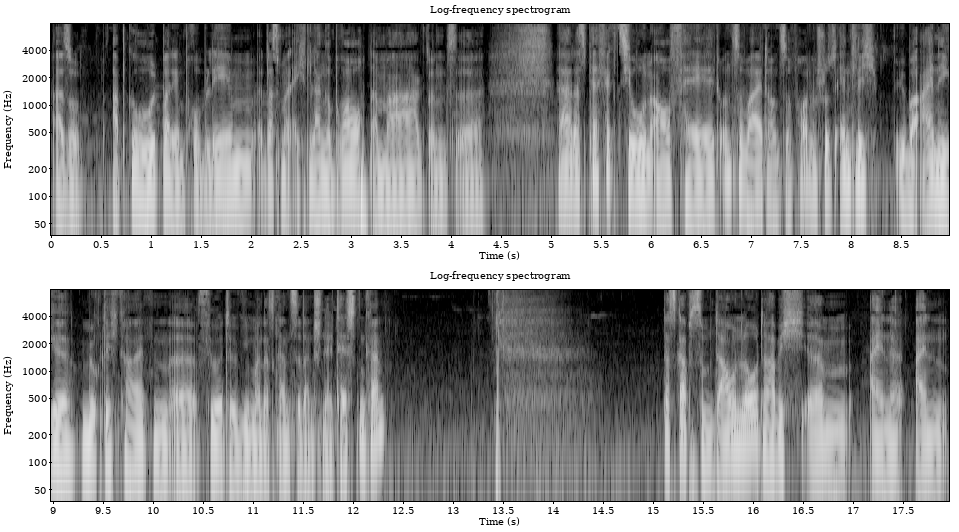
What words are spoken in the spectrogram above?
Also abgeholt bei dem Problem, dass man echt lange braucht am Markt und äh, ja, dass Perfektion auffällt und so weiter und so fort und schlussendlich über einige Möglichkeiten äh, führte, wie man das Ganze dann schnell testen kann. Das gab es zum Download, da habe ich ähm, eine, ein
